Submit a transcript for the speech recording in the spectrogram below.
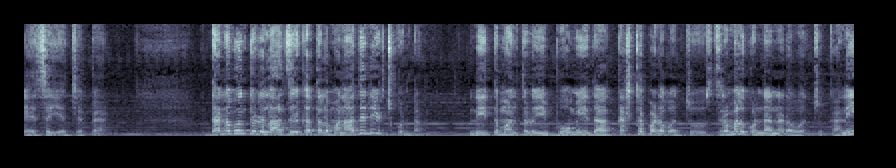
ఏసయ్య చెప్పారు. ధనవంతుడు లాజరు కథలు మన అది నేర్చుకుంటాం. నీతిమంతుడు ఈ భూమి మీద కష్టపడవచ్చు శ్రమలకుండా నడవచ్చు కానీ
